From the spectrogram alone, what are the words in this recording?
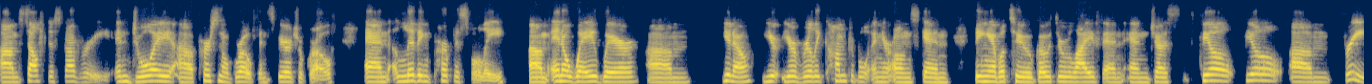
um, self discovery, enjoy uh, personal growth and spiritual growth, and living purposefully um, in a way where, um, you know, you're, you're really comfortable in your own skin, being able to go through life and and just feel feel um, free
